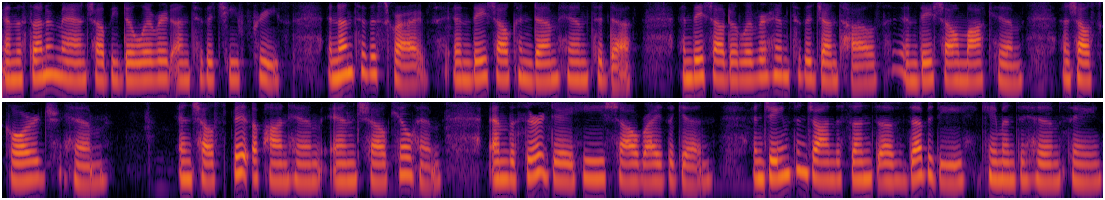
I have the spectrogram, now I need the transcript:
and the Son of Man shall be delivered unto the chief priests, and unto the scribes, and they shall condemn him to death and they shall deliver him to the Gentiles, and they shall mock him, and shall scourge him, and shall spit upon him, and shall kill him. And the third day he shall rise again. And James and John, the sons of Zebedee, came unto him, saying,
